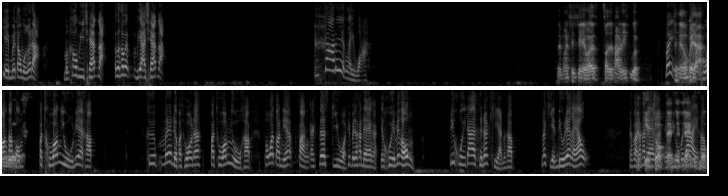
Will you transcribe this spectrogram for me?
เกมเมตาเวิร์ดอะมึงเข้า WeChat อะเออมึงเข้า VR Chat อะมึงกล้าได้ยังไงวะแต่มันชัดเจนว่าตอนสภาพนี้คือแบบไม่ยังไงก็เดี๋ยวไม่ได้ประท้วงครับผม ประท้วงอยู่เนี่ยครับ คือไม่ได้เดี๋ยวประท้วงนะ ประท้วงอยู่ครับ เพราะว่าตอนเนี้ยฝั่ง actor skill อะที่เป็นนักแสดงอะยังคุยไม่ลง ที่คุยได้คือนักเขียนครับ นักเขียนดิวได้แล้วแต่ฝั่งนักแสดงจอะบแต่ยังดิวไม่ได้ครับ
